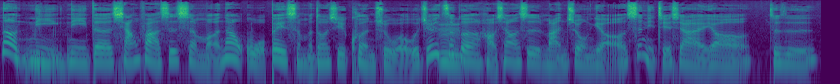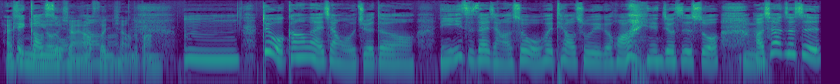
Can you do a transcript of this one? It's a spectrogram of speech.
那你、嗯你的想法是什么？那我被什么东西困住了？我觉得这个好像是蛮重要，是你接下来要就是还是你可以告诉我有想要分享的吧？嗯，对我刚刚来讲，我觉得哦，你一直在讲的时候，我会跳出一个画面，就是说，嗯。好像就是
